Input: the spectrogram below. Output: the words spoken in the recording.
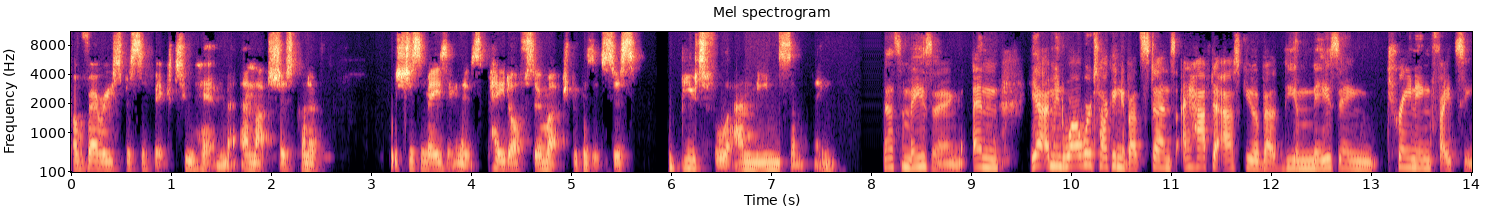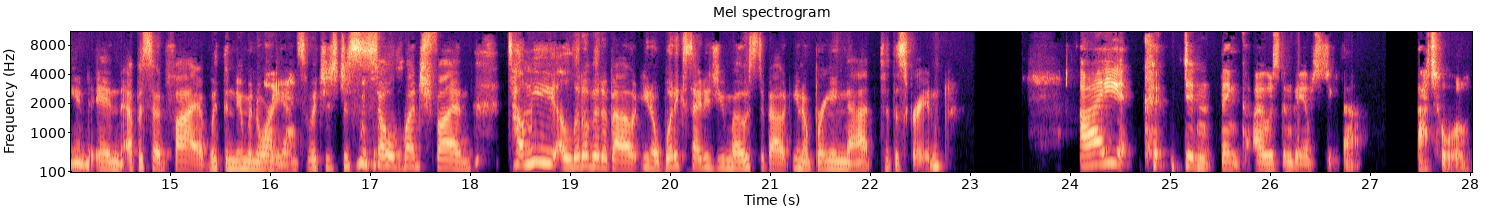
are very specific to him. And that's just kind of, it's just amazing. And it's paid off so much because it's just beautiful and means something. That's amazing. And yeah, I mean, while we're talking about stunts, I have to ask you about the amazing training fight scene in episode five with the Numenoreans, oh, yeah. which is just so much fun. Tell me a little bit about, you know, what excited you most about, you know, bringing that to the screen? I c- didn't think I was going to be able to do that at all.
